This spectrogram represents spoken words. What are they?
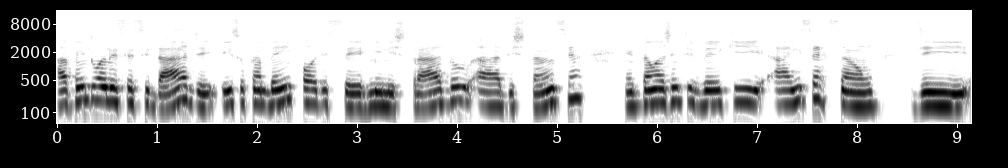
Havendo uma necessidade, isso também pode ser ministrado à distância. Então, a gente vê que a inserção de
